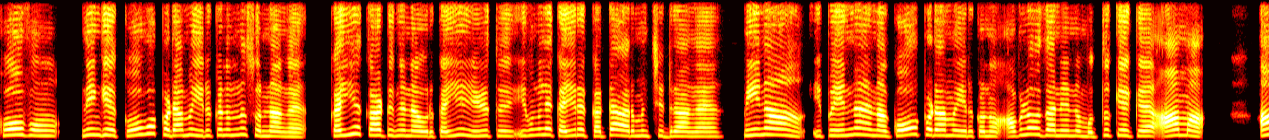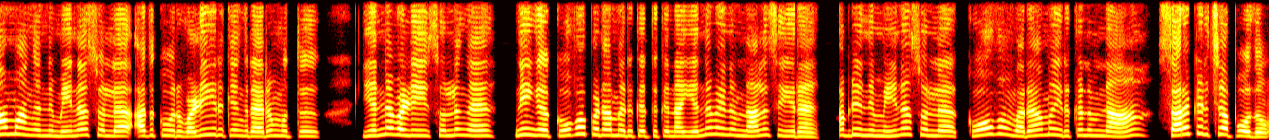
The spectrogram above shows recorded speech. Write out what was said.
கோவம். நீங்க கோவப்படாம இருக்கணும்னு சொன்னாங்க. கைய நான் ஒரு கையை இழுத்து இவங்களே கயிறை கட்ட ஆரம்பிச்சிடுறாங்க. மீனா இப்ப என்ன? நான் கோவப்படாம இருக்கணும். அவ்வளவுதானேன்னு முத்து கேட்க ஆமா. ஆமாங்கன்னு மீனா சொல்ல அதுக்கு ஒரு வழி இருக்குங்கிறாரு முத்து. என்ன வழி? சொல்லுங்க. நீங்க கோவப்படாம இருக்கிறதுக்கு நான் என்ன வேணும்னாலும் செய்யறேன் அப்படின்னு மீனா சொல்ல கோவம் வராம இருக்கணும்னா சரக்கடிச்சா போதும்.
